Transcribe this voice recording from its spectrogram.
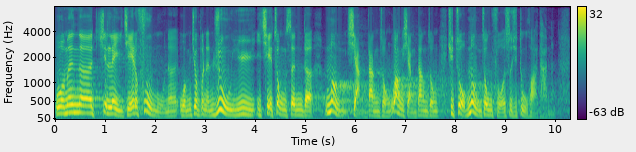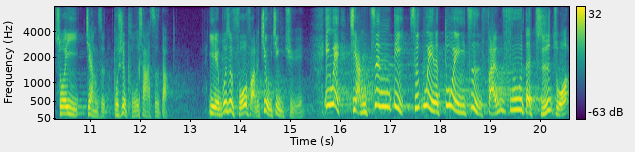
我们呢累劫的父母呢，我们就不能入于一切众生的梦想当中、妄想当中去做梦中佛事去度化他们。所以这样子不是菩萨之道，也不是佛法的究竟觉。因为讲真谛是为了对治凡夫的执着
